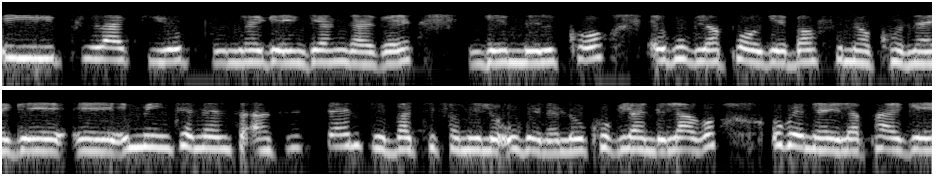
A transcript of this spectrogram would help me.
i-plug yokugcina-ke ngiyangake ngemelco ekukulapho-ke bafuna khona-ke um i-maintenance assistant bathi fanele ube nalokho okulandelako ube nayo lapha-ke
